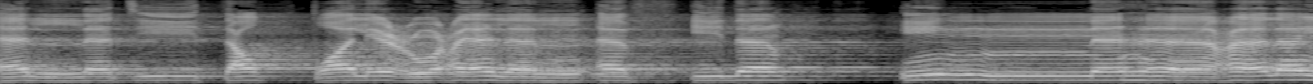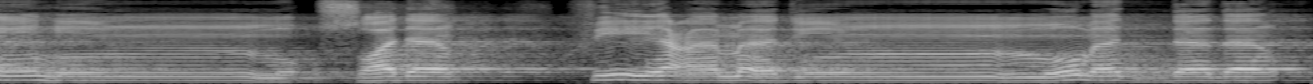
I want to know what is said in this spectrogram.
التي تطلع على الأفئدة إنها عليهم مؤصدة في عمد ممددة.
